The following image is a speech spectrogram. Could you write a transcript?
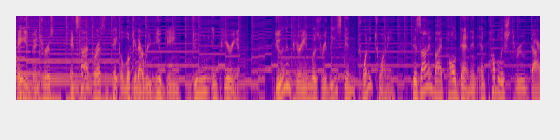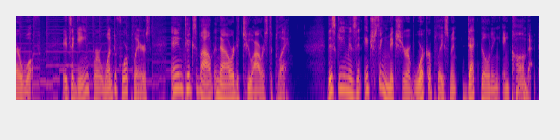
Hey, adventurers, it's time for us to take a look at our review game, Dune Imperium. Dune Imperium was released in 2020, designed by Paul Dennen and published through Dire Wolf. It's a game for 1 to 4 players and takes about an hour to 2 hours to play. This game is an interesting mixture of worker placement, deck building, and combat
